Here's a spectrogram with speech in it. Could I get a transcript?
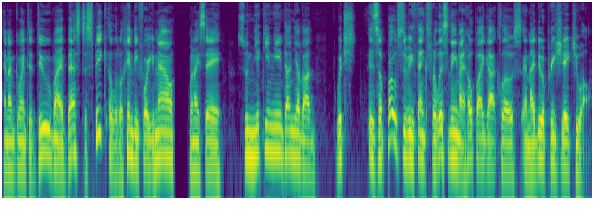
and I'm going to do my best to speak a little Hindi for you now when I say Sunyiki ni Danyavad, which is supposed to be thanks for listening. I hope I got close, and I do appreciate you all.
